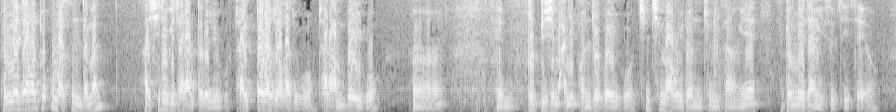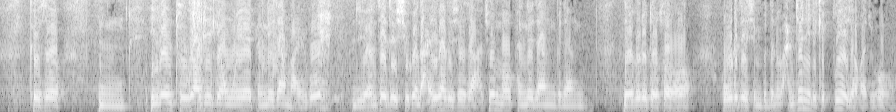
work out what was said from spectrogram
백내장은 조금 왔습니다만 아, 시력이 잘 안 떨어지고 잘 떨어져가지고 잘 안 보이고 어, 예, 불빛이 많이 번져 보이고 침침하고 이런 증상의 백내장이 있을 수 있어요. 그래서 음, 이런 두 가지 경우의 백내장 말고 이제 연세 드시고 나이가 드셔서 아주 뭐 백내장 그냥 내버려둬서 오래되신 분들은 완전히 이렇게 뿌얘져가지고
